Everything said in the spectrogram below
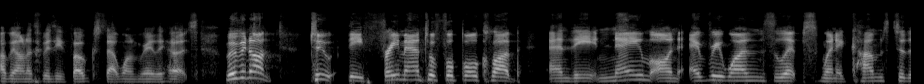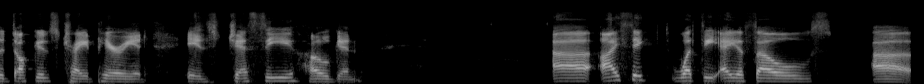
I'll be honest with you, folks. That one really hurts. Moving on to the Fremantle Football Club and the name on everyone's lips when it comes to the Dockers trade period is Jesse Hogan. Uh, I think what the AFL's uh,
